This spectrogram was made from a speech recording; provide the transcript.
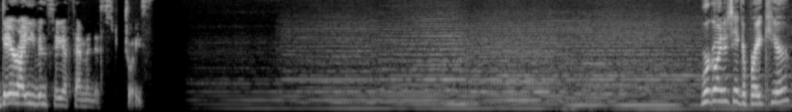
Dare i even say a feminist choice. We're going to take a break here,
